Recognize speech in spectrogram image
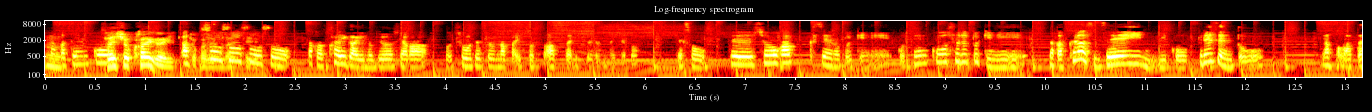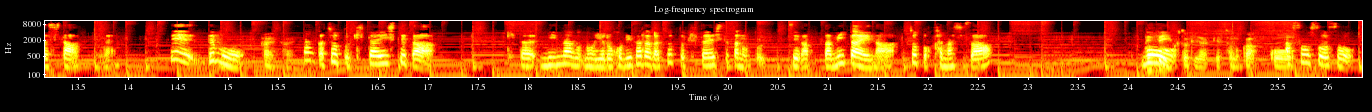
なんか転校、最初海外あとか、でそうそうそうう。そう。だから海外の描写が小説の中にちょっとあったりするんだけど。で、そう。で、小学生の時に、こう転校する時に、なんかクラス全員にこう、プレゼントをなんか渡した、みたいな。で、でも、はいはい。なんかちょっと期待してた、期待、みんなの喜び方がちょっと期待してたのと違ったみたいな、ちょっと悲しさ出ていくときだけ、その学校あ、。そうそうそう。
